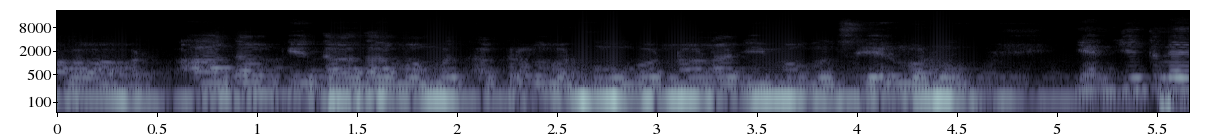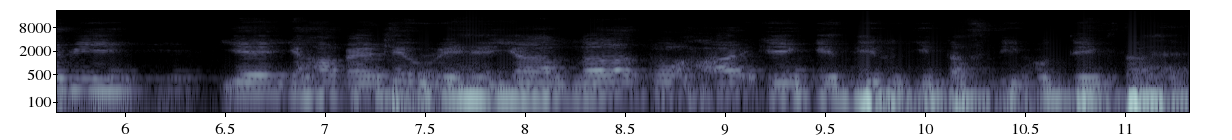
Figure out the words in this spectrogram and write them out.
और आदम के दादा मोहम्मद अकरम मरहूम और नाना जी मोहम्मद सेहर मरहूम ये जितने भी ये यहाँ बैठे हुए हैं। या अल्लाह तो हर एक के दिल की तख्ती को देखता है।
